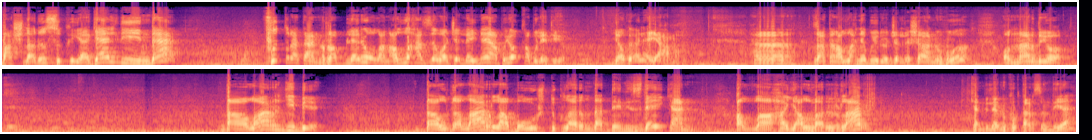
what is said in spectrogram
başları sıkıya geldiğinde fıtraten Rableri olan Allah Azze ve Celle'yi ne yapıyor? Kabul ediyor. Yok öyle ya ama. Ha, zaten Allah ne buyuruyor Celle Şanuhu? Onlar diyor dağlar gibi dalgalarla boğuştuklarında denizdeyken Allah'a yalvarırlar kendilerini kurtarsın diye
